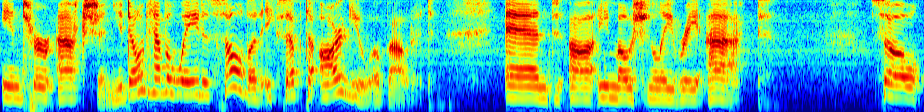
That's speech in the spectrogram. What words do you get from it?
interaction. You don't have a way to solve it except to argue about it and uh, emotionally react. So,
